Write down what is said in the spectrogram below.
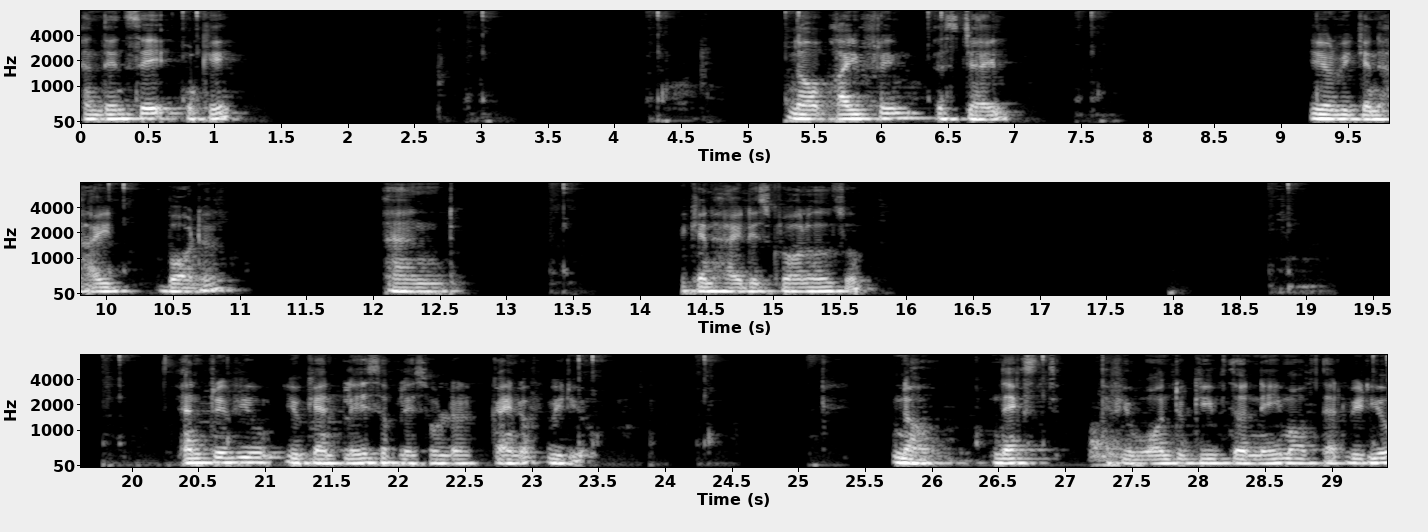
and then say okay. Now iframe style here we can hide border and we can hide scroll also. And preview you can place a placeholder kind of video. Now next if you want to give the name of that video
